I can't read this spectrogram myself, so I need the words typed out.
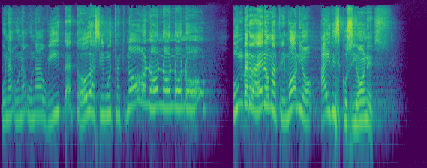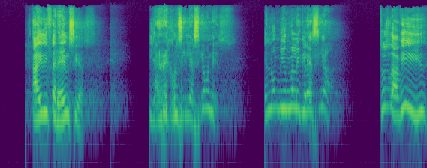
una, una, una uvita, todo así muy tranquilo. No, no, no, no, no. Un verdadero matrimonio hay discusiones, hay diferencias y hay reconciliaciones. Es lo mismo en la iglesia. Entonces David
